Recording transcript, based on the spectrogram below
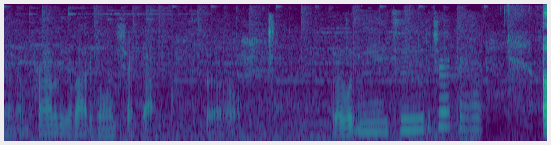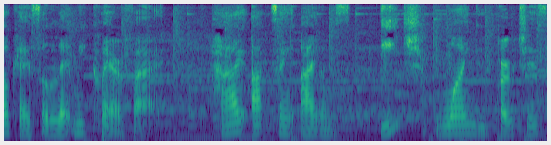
And I'm probably about to go and check out. So go with me to the checkout. Okay, so let me clarify. High octane items each one you purchase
